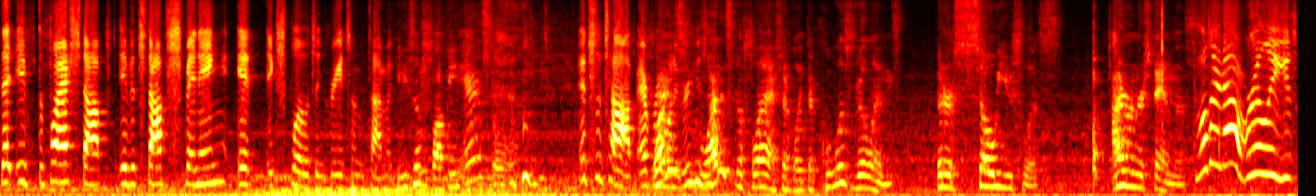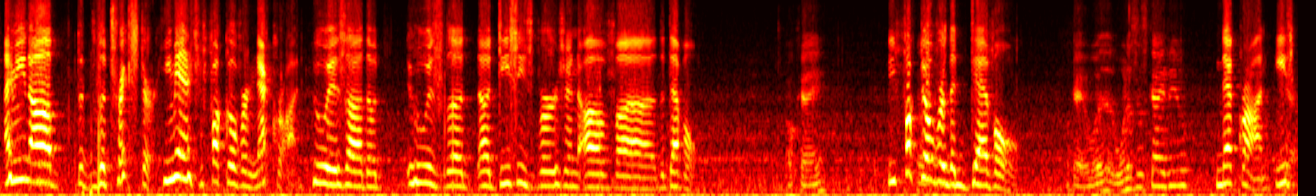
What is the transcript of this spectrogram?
That if the flash stops, if it stops spinning, it explodes and creates an atomic. He's a fucking asshole. It's the top. why, Everyone does, agrees. why does the Flash have like the coolest villains that are so useless? I don't understand this. Well, they're not really. use- I mean, uh, the, the trickster. He managed to fuck over Necron, who is uh the who is the uh, DC's version of uh the devil. Okay. He fucked over the devil. Okay. What, what does this guy do? Necron. He's Yeah.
